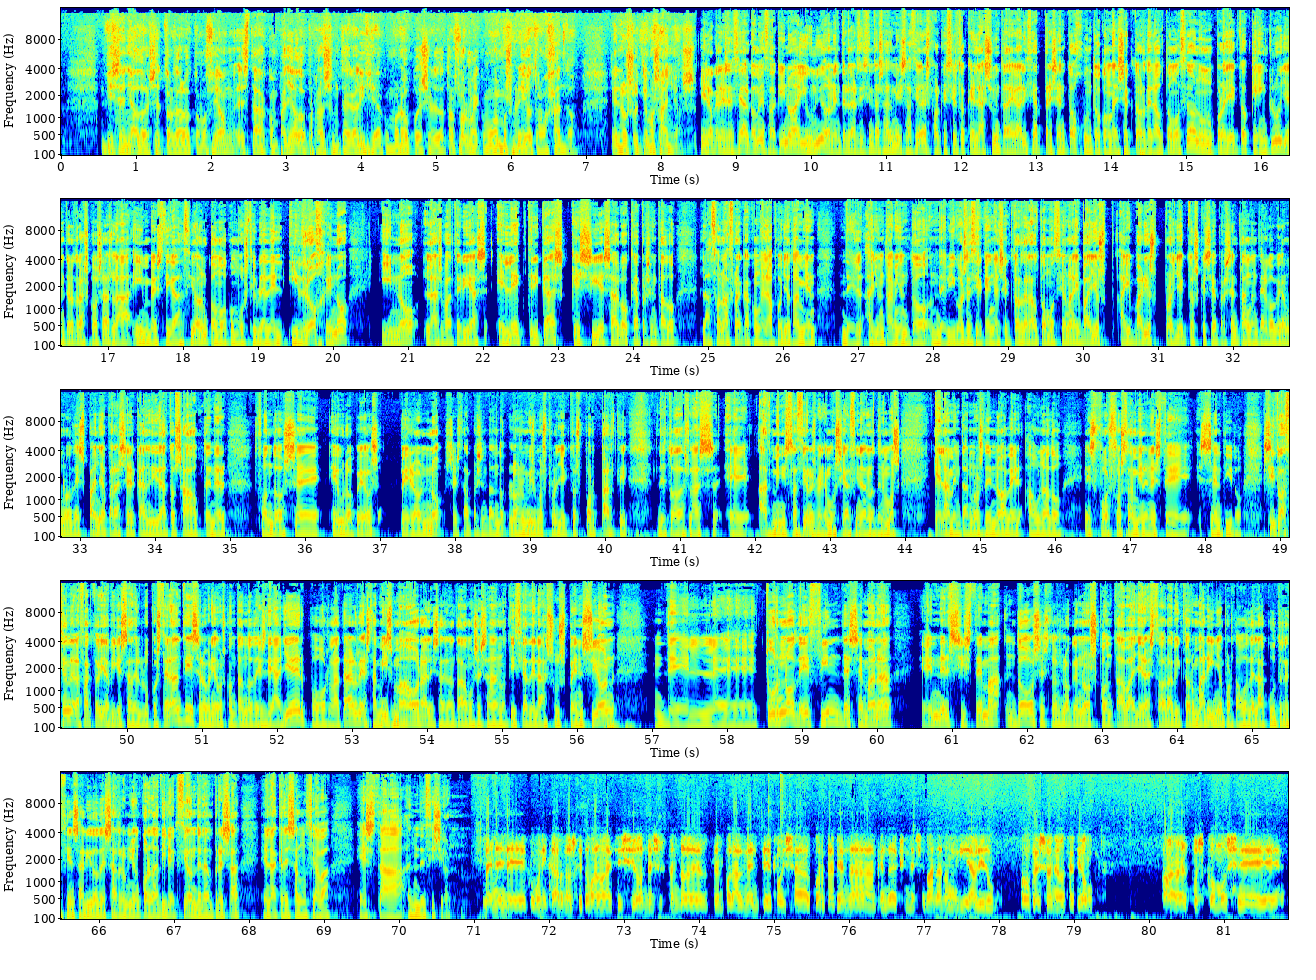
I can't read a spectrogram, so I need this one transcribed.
diseñado el sector de la automoción está acompañado por la Junta de Galicia, como no puede ser de otra forma y como hemos venido trabajando en los últimos años. Y lo que les decía al comienzo, aquí no hay unión entre las distintas administraciones porque es cierto que la Junta de Galicia presentó junto con el sector de la automoción un proyecto que incluye, entre otras cosas, la investigación como combustible del hidrógeno y no las baterías eléctricas, que sí es algo que ha presentado la zona franca con el apoyo también del Ayuntamiento de Vigo. Es decir, que en el sector de la automoción hay varios, hay varios proyectos que se presentan ante el Gobierno de España para ser candidatos a obtener fondos eh, europeos pero no se están presentando los mismos proyectos por parte de todas las eh, administraciones. Veremos si al final no tenemos que lamentarnos de no haber aunado esfuerzos también en este sentido. Situación de la factoría viguesa del Grupo Estelanti, se lo veníamos contando desde ayer por la tarde, hasta misma hora les adelantábamos esa noticia de la suspensión del eh, turno de fin de semana en el sistema 2. Esto es lo que nos contaba ayer a esta hora Víctor Mariño, portavoz de la CUT, recién salido de esa reunión con la dirección de la empresa en la que les anunciaba esta decisión. Venen de comunicarnos que tomaron la decisión de suspender temporalmente pois a cuarta quenda, a quenda de fin de semana, non? E abrir un proceso de negociación para ver pues como se,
